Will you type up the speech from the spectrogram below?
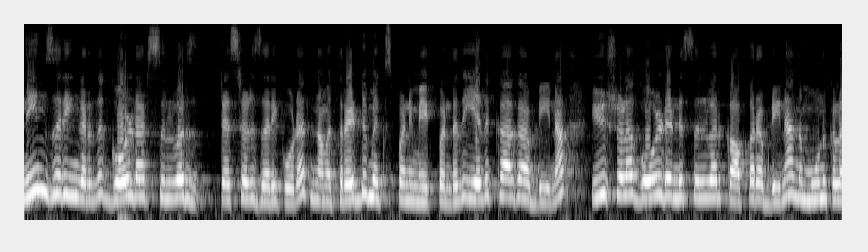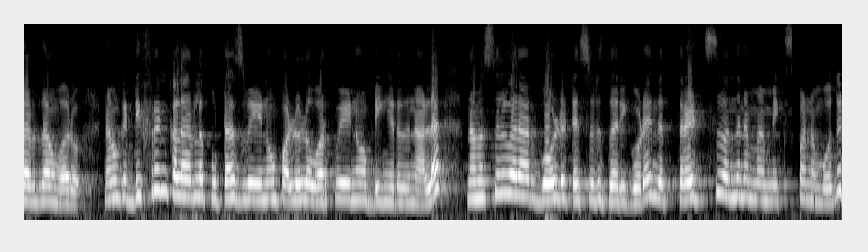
நீம் சரிங்கிறது கோல்ட் ஆர் சில்வர் டெஸ்டட் சரி கூட நம்ம த்ரெட் மிக்ஸ் பண்ணி மேக் பண்ணுறது எதுக்காக அப்படின்னா யூஸ்வலாக கோல்டு அண்ட் சில்வர் காப்பர் அப்படின்னா அந்த மூணு கலர் தான் வரும். நமக்கு டிஃப்ரெண்ட் கலரில் புட்டாஸ் வேணும் பல்லுவில் ஒர்க் வேணும் அப்படிங்கிறதுனால நம்ம சில்வர் ஆர் கோல்டு டெஸ்டட் சரி கூட இந்த த்ரெட்ஸ் வந்து நம்ம மிக்ஸ் பண்ணும்போது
